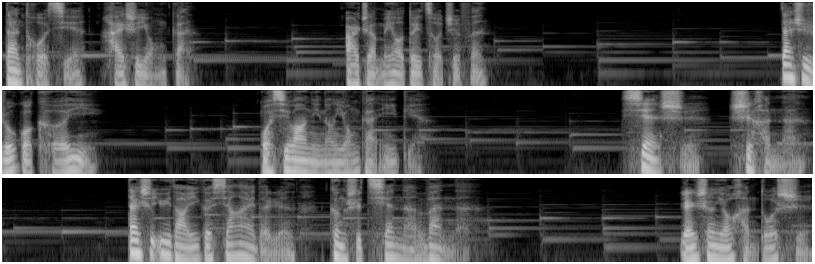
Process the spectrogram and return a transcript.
但妥协还是勇敢，二者没有对错之分。但是如果可以，我希望你能勇敢一点。现实是很难，但是遇到一个相爱的人更是千难万难。人生有很多事，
